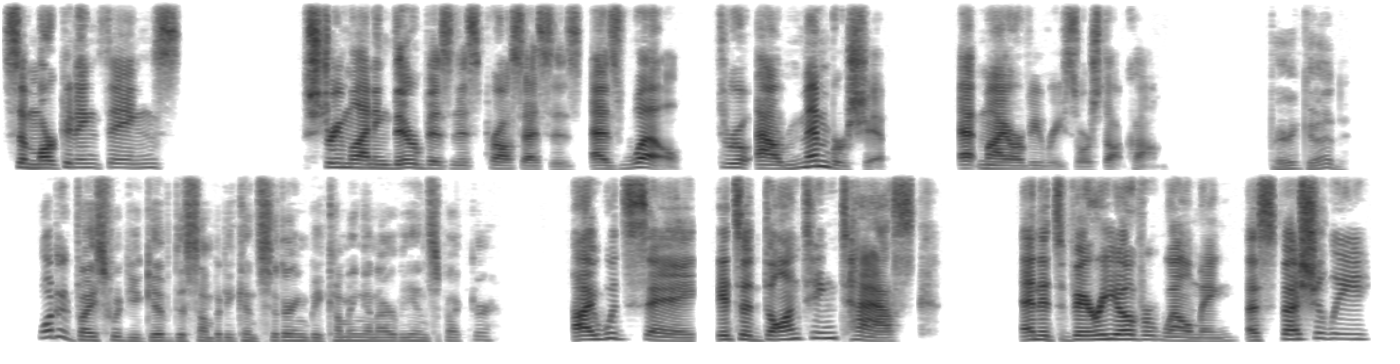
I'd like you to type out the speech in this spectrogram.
some marketing things, streamlining their business processes as well through our membership at myrvresource.com. Very good. What advice would you give to somebody considering becoming an RV inspector? I would say it's a daunting task and it's very overwhelming, especially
